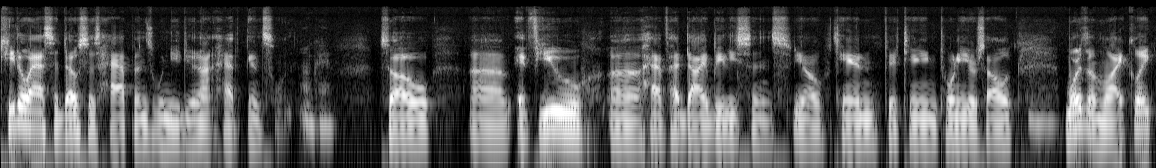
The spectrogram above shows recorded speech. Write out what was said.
Ketoacidosis happens when you do not have insulin. Okay. So um, if you uh, have had diabetes since, you know, 10, 15, 20 years old, more than likely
